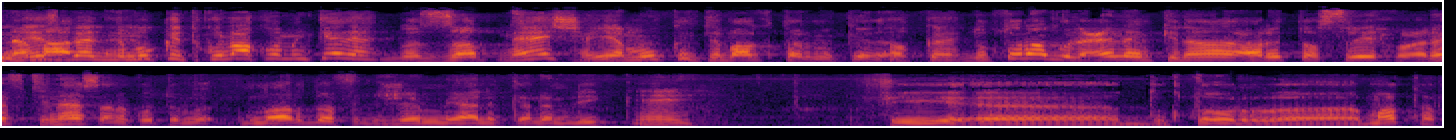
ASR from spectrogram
بالنسبة إن ممكن تكون أقوى من كده بالظبط ماشي هي ممكن تبقى أكتر من كده okay. دكتور أبو العلا يمكن أنا قريت تصريح وعرفت ناس أنا كنت. النهارده في الجيم يعني الكلام ليك مم. في آه، الدكتور آه، مطر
